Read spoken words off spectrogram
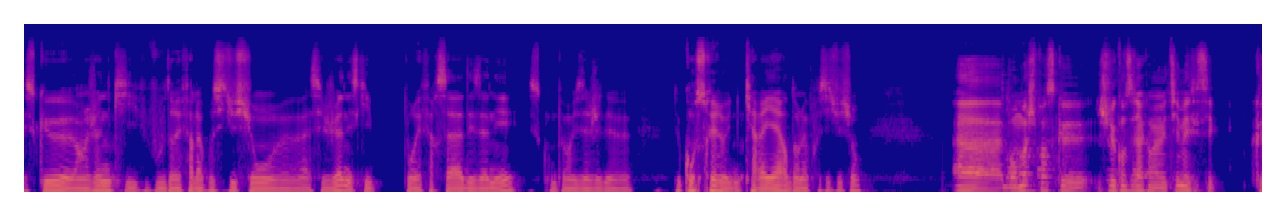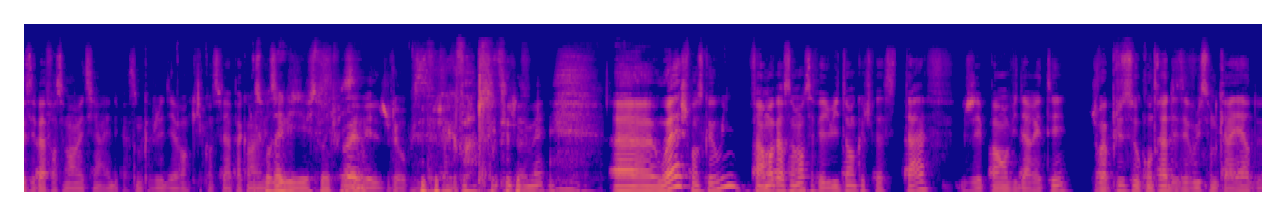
Est-ce que euh, un jeune qui voudrait faire de la prostitution assez jeune, est-ce qu'il pourrait faire ça des années? Est-ce qu'on peut envisager de, de construire une carrière dans la prostitution? Euh, bon, moi, je pense que je le considère comme un métier, mais c'est que c'est pas forcément un métier. hein. Il y a des personnes, comme je l'ai dit avant, qui le considèrent pas comme un C'est métier. pour ça que j'ai justement je fais Ouais, mais je le repousse à chaque fois, sait jamais. Euh, ouais, je pense que oui. Enfin, moi, personnellement, ça fait 8 ans que je fais ce taf. J'ai pas envie d'arrêter. Je vois plus, au contraire, des évolutions de carrière, de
